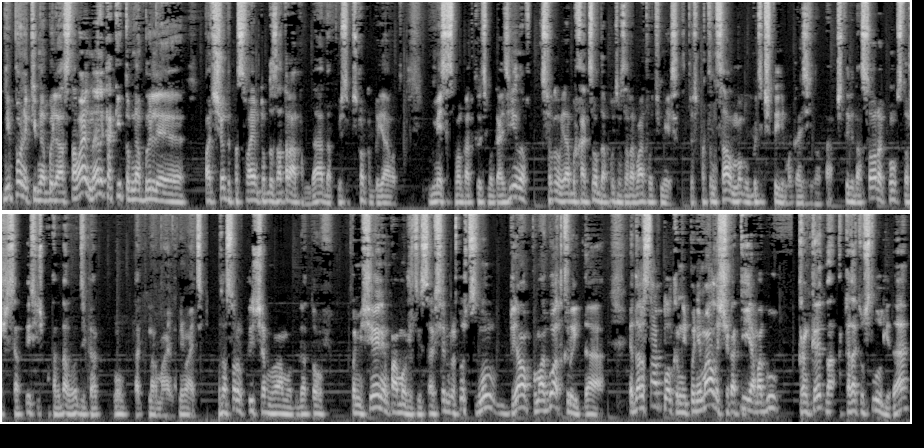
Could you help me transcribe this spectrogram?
Не помню, какие у меня были основания, наверное, какие-то у меня были подсчеты по своим трудозатратам, да, допустим, сколько бы я вот в месяц мог открыть магазинов, сколько я бы хотел, допустим, зарабатывать в месяц. То есть потенциал могут быть и 4 магазина. Да. 4 на 40, ну, 160 тысяч, тогда вроде как, ну, так нормально, понимаете. За 40 тысяч я бы вам вот готов помещением поможете, совсем говорю, слушайте, ну, я вам помогу открыть, да. Я даже сам толком не понимал еще, какие я могу конкретно оказать услуги, да.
